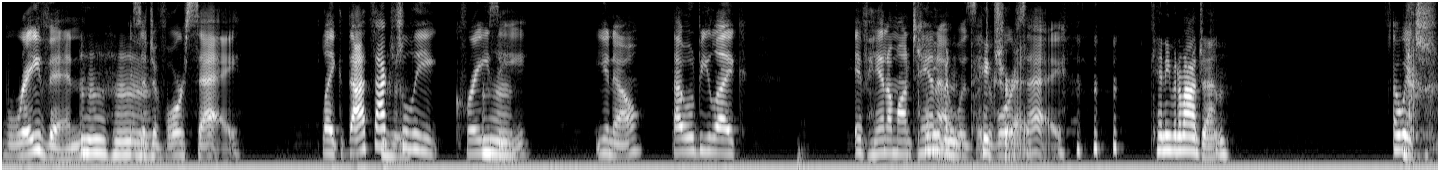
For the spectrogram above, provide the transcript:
raven is a mm-hmm. divorcee. Like that's mm-hmm. actually crazy mm-hmm. you know? That would be like if hannah montana was a divorcee. Can't even imagine. oh wait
